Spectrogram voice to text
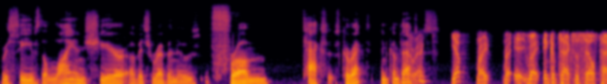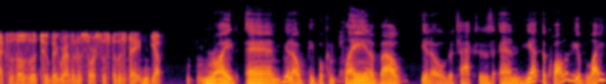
receives the lion's share of its revenues from taxes, correct? Income taxes? Correct. Yep, right, right, eh, right. Income taxes, sales taxes, those are the two big revenue sources for the state. Mm-hmm. Yep. Right. And, you know, people complain about, you know, the taxes, and yet the quality of life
